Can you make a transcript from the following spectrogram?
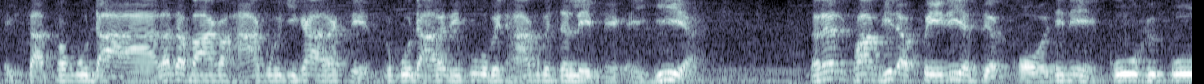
ไอสัตว์พอกูด่ารัฐบาลก็หากูเป็นขี้ข้าทักษิณพอกูด่าทักษิณกูเป็นหากูเป็นสลิมอีกไอ้เหี้ยดังนั้นความคิดเอาปีนี้จะเสือกโผล่ที่นี่ กูคือกู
